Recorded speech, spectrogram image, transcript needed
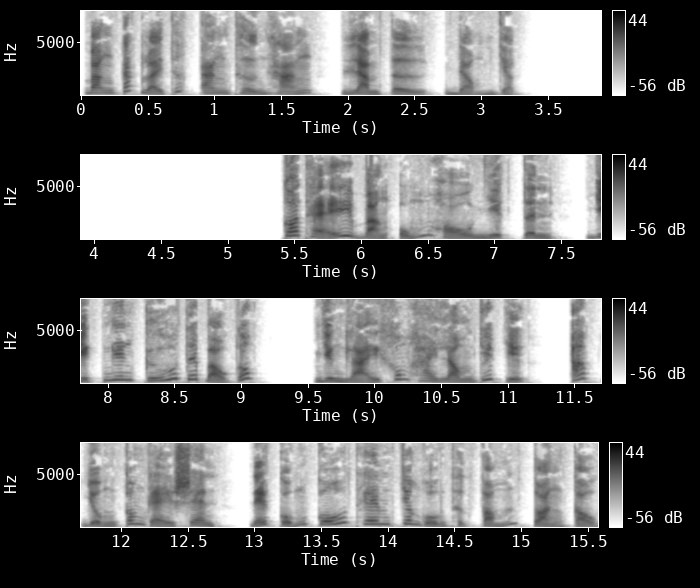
bằng các loại thức ăn thượng hạng làm từ động vật. Có thể bạn ủng hộ nhiệt tình việc nghiên cứu tế bào gốc, nhưng lại không hài lòng với việc áp dụng công nghệ gen để củng cố thêm cho nguồn thực phẩm toàn cầu.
